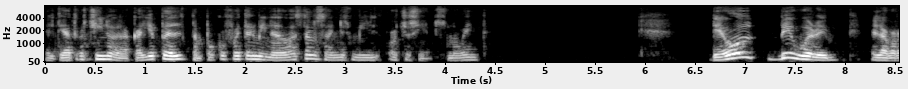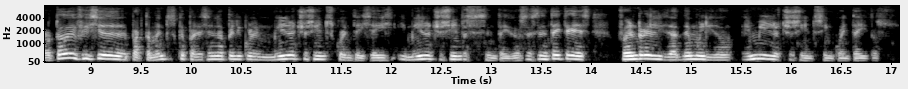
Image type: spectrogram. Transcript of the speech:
el teatro chino de la calle Pell tampoco fue terminado hasta los años 1890. The Old Brewery, el laboratorio edificio de departamentos que aparece en la película en 1846 y 1862-63, fue en realidad demolido en 1852.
